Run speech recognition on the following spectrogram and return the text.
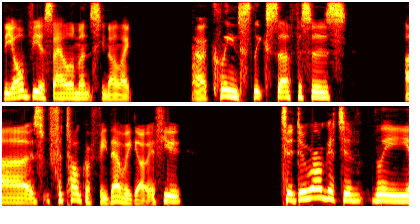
the obvious elements, you know, like uh, clean, sleek surfaces, uh, photography. There we go. If you to derogatively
